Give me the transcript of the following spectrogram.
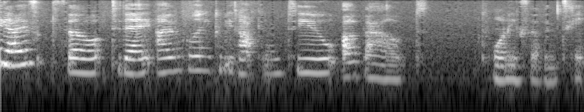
Hey guys, so today I'm going to be talking to you about 2017.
